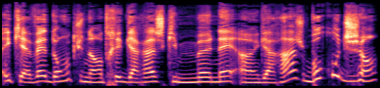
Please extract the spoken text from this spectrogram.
et qu'il y avait donc une entrée de garage qui menait à un garage, beaucoup de gens,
